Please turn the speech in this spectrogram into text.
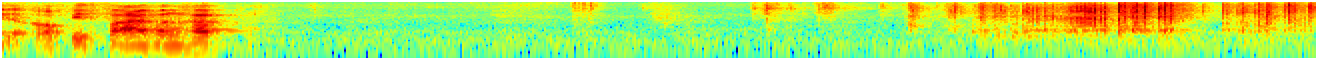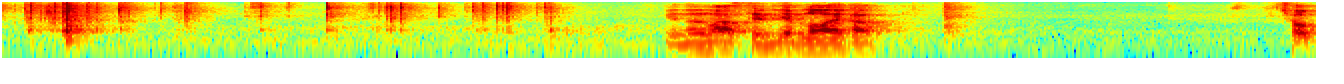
เดี๋ยวขอปิดฝาก่อนครับเป็นนั้นว่าเสร็จเรียบร้อยครับช็อก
